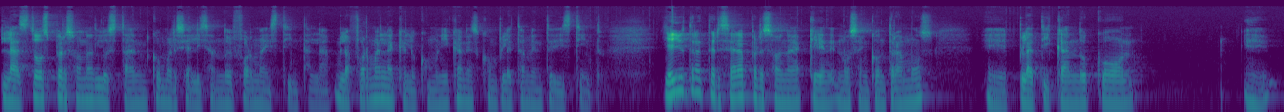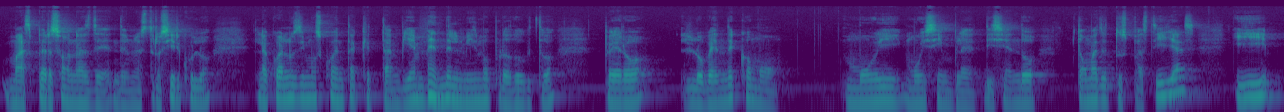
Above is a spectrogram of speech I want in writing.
las dos personas lo están comercializando de forma distinta. La, la, forma en la que lo comunican es completamente distinto. Y hay otra tercera persona que nos encontramos eh, platicando con eh, más personas de, nuestro círculo, la cual nos dimos cuenta que también vende el mismo producto, pero lo vende como muy, muy simple, diciendo, tómate tus pastillas y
